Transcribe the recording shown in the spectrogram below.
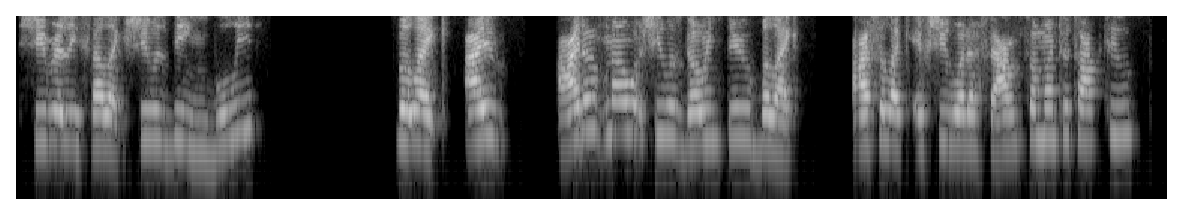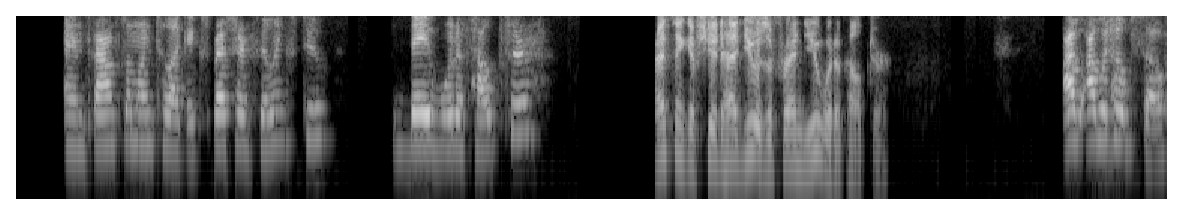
she really felt like she was being bullied but like i i don't know what she was going through but like i feel like if she would have found someone to talk to and found someone to like express her feelings to they would have helped her I think if she had had you as a friend, you would have helped her. I, I would hope so.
